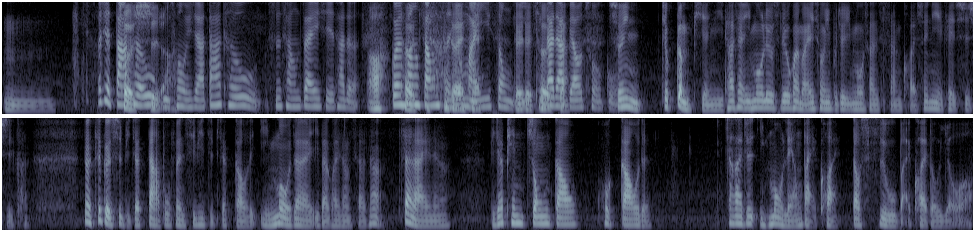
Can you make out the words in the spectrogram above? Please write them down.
嗯而且搭特务补充一下，搭特务时常在一些它的啊，官方商城有买一送一对对一，请大家不要错过。所以你就更便宜。它现在一墨六十六块，买一送一不就一墨三十三块？所以你也可以试试看。那这个是比较大部分 CP 值比较高的，一墨在一百块上下。那再来呢，比较偏中高或高的，大概就是一墨两百块到四五百块都有哦。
